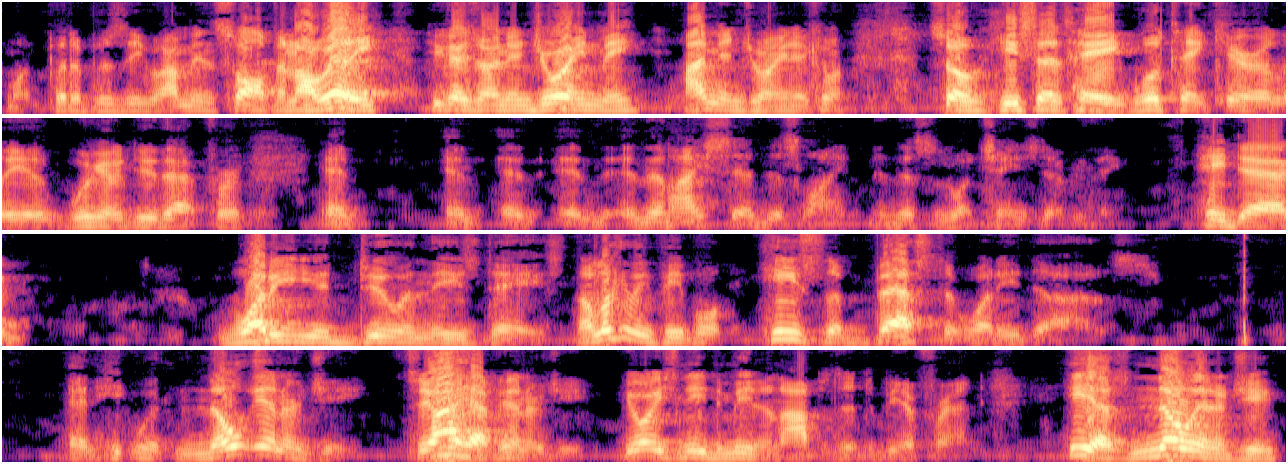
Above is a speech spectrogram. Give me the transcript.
Come on, put up a zero. I'm insulting already. You guys aren't enjoying me. I'm enjoying it. Come on." So he says, "Hey, we'll take care of Leah. We're going to do that for." And and and and and then I said this line, and this is what changed everything. Hey, Dag, what are you doing these days? Now look at me, people. He's the best at what he does. And he, with no energy. See, I have energy. You always need to meet an opposite to be a friend. He has no energy.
